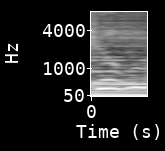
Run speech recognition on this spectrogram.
秋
